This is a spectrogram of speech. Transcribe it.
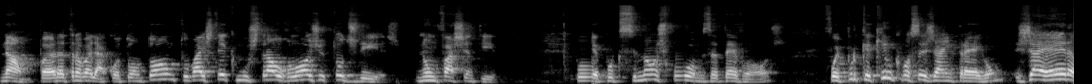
não, para trabalhar com o Tonton, tu vais ter que mostrar o relógio todos os dias. Não faz sentido. Porquê? Porque se nós fomos até vós, foi porque aquilo que vocês já entregam já era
